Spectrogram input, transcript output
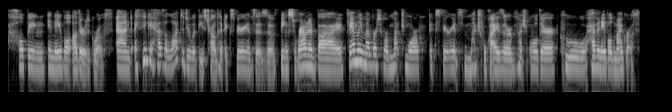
helping enable others' growth. And I think it has a lot to do with these childhood experiences of being surrounded by family members who are much more experienced, much wiser, much older, who have enabled my growth.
